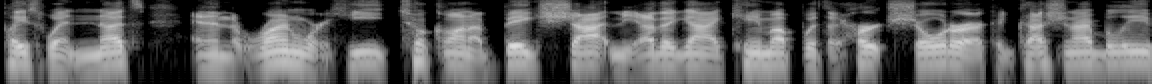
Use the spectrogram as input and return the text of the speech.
Place went nuts, and then the run where he took on a big shot, and the other guy came up with a hurt shoulder, a concussion, I believe.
